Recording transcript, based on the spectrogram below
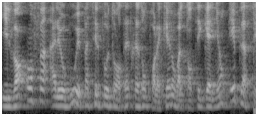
il va enfin aller au bout et passer le poteau en tête, raison pour laquelle on va le tenter gagnant et placé.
